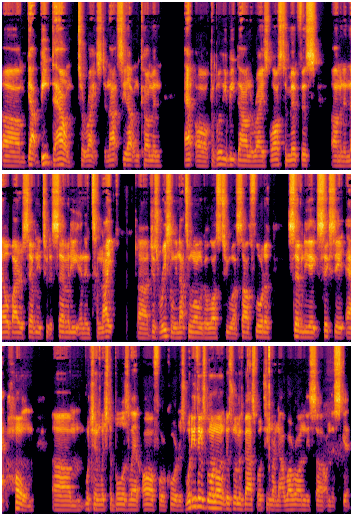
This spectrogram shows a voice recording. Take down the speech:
Um, got beat down to Rice. Did not see that one coming at all. Completely beat down to Rice. Lost to Memphis um, in the nail biter, 72 to 70. And then tonight, uh, just recently, not too long ago, lost to uh, South Florida, 78-68 at home um, which in which the Bulls led all four quarters. What do you think is going on with this women's basketball team right now while we're on this uh, on this skit?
